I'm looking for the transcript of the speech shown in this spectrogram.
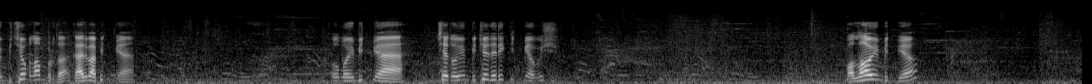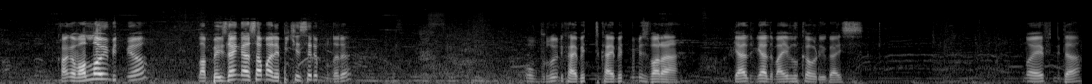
Oyun bitiyor mu lan burada? Galiba bitmiyor ha. Oğlum oyun bitmiyor ha. Chat oyun bitiyor dedik bitmiyormuş. Vallahi oyun bitmiyor. Kanka vallahi oyun bitmiyor. Lan base'den gelsem var ya bir keserim bunları. O burada oyunu kaybet kaybetmemiz var ha. Geldim geldim I will cover you guys. No F Nida.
